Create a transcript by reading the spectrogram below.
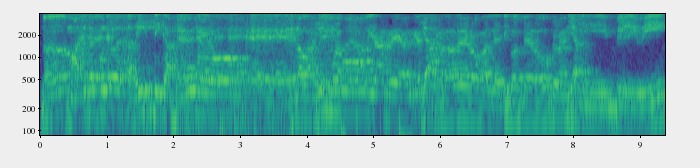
No, no, no. más eh, desde el punto eh, de estadísticas, eh, números, eh, eh, eh, la logaritmos. de la vida real que Ya. se trata de los Atléticos de Oakland Ya. y Billy Bean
